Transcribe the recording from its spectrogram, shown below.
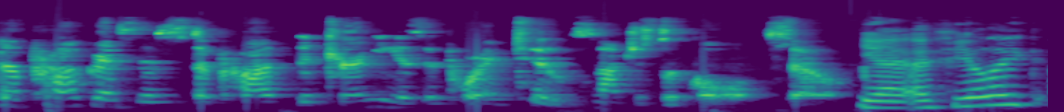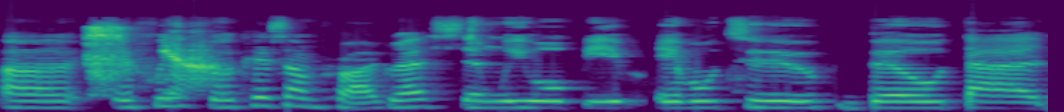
the progress is the pro the journey is important too. It's not just a goal. So yeah i feel like uh if we Yeah. focus on progress then we will be able to build that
